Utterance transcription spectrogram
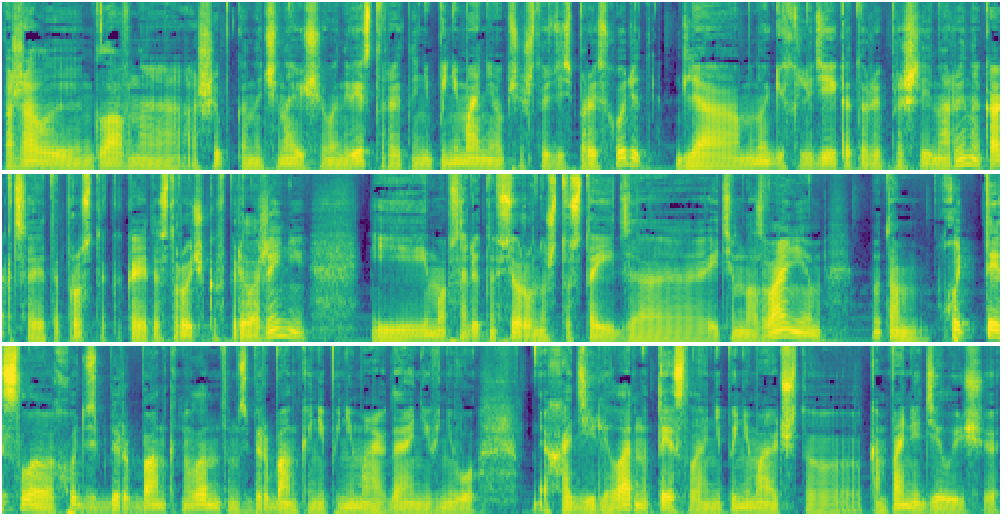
Пожалуй, главная ошибка начинающего инвестора – это непонимание вообще, что здесь происходит. Для многих людей, которые пришли на рынок, акция – это просто какая-то строчка в приложении, и им абсолютно все равно, что стоит за этим названием, ну там, хоть Тесла, хоть Сбербанк, ну ладно, там Сбербанк, они понимают, да, они в него ходили. Ладно, Тесла, они понимают, что компания, делающая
